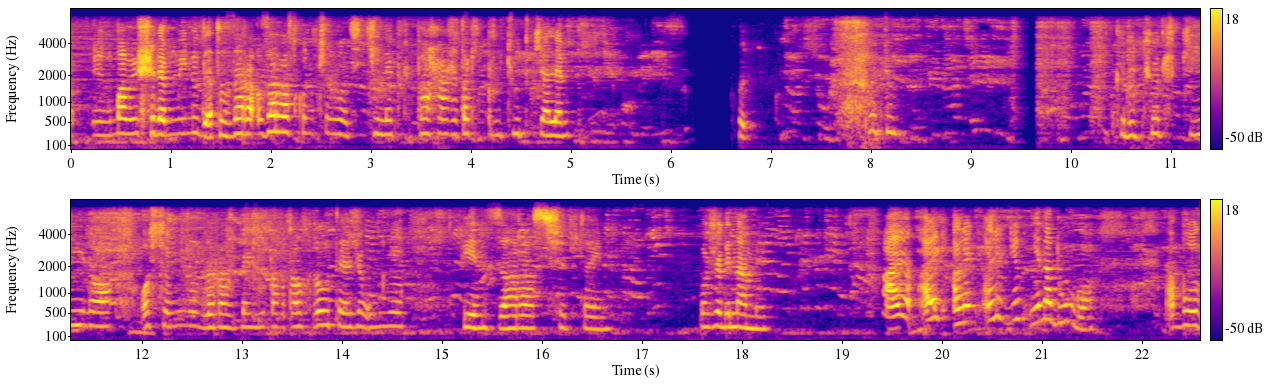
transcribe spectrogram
No, mamy 7 minut, a to zaraz, zaraz kończymy odcinek. Przepraszam, że taki króciutki, ale... Króciutki, no 8 minut zaraz będzie tam routerze u mnie, więc zaraz się tutaj pożegnamy. Ale, ale, ale, ale nie, nie na długo. Albo,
